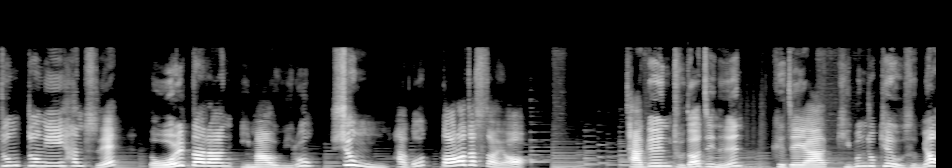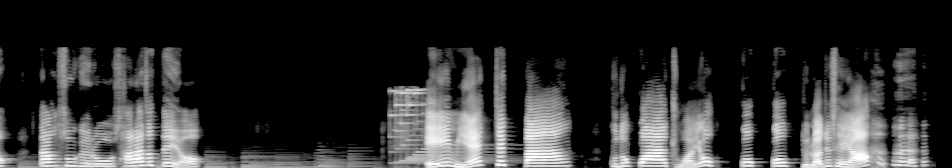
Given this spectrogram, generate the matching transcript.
뚱뚱이 한스의 널따란 이마 위로 슝 하고 떨어졌어요. 작은 두더지는 그제야 기분 좋게 웃으며 땅 속으로 사라졌대요. 에이미의 책방 구독과 좋아요 꼭꼭 눌러주세요.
